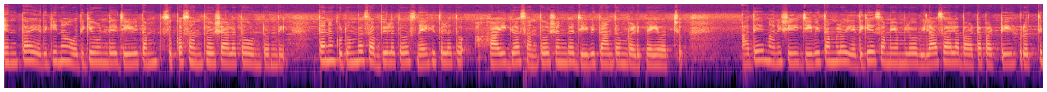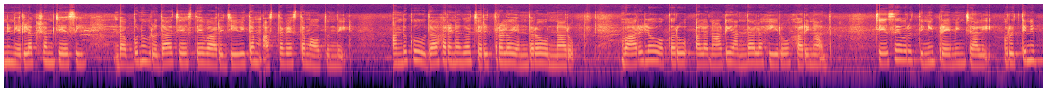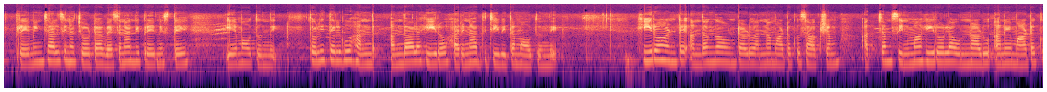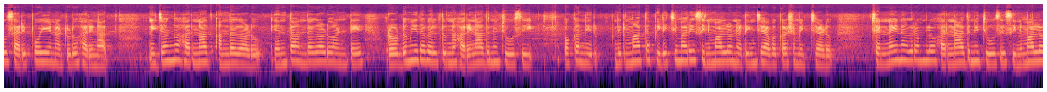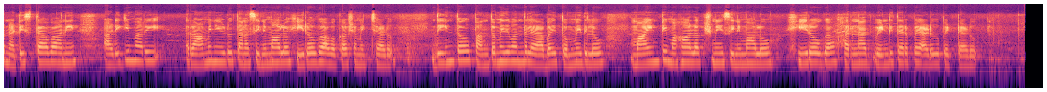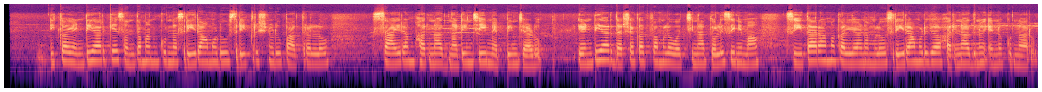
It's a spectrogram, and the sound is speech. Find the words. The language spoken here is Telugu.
ఎంత ఎదిగినా ఒదిగి ఉండే జీవితం సుఖ సంతోషాలతో ఉంటుంది. తన కుటుంబ సభ్యులతో స్నేహితులతో హాయిగా సంతోషంగా జీవితాంతం గడిపేయవచ్చు. అదే మనిషి జీవితంలో ఎదిగే సమయంలో విలాసాల బాట పట్టి వృత్తిని నిర్లక్ష్యం చేసి డబ్బును వృధా చేస్తే వారి జీవితం అస్తవ్యస్తం అవుతుంది అందుకు ఉదాహరణగా చరిత్రలో ఎందరో ఉన్నారు. వారిలో ఒకరు అలనాటి అందాల హీరో హరినాథ్. చేసే వృత్తిని ప్రేమించాలి. వృత్తిని ప్రేమించాల్సిన చోట వ్యసనాన్ని ప్రేమిస్తే ఏమవుతుంది? తొలి తెలుగు అంద అందాల హీరో హరినాథ్ జీవితం అవుతుంది. హీరో అంటే అందంగా ఉంటాడు అన్న మాటకు సాక్ష్యం. అచ్చం సినిమా హీరోలా ఉన్నాడు అనే మాటకు సరిపోయే నటుడు హరినాథ్. నిజంగా హరినాథ్ అందగాడు. ఎంత అందగాడు అంటే రోడ్డు మీద వెళ్తున్న హరినాథ్ను చూసి ఒక నిర్ నిర్మాత పిలిచి మరీ సినిమాల్లో నటించే అవకాశం ఇచ్చాడు. చెన్నై నగరంలో హరినాథ్ని చూసి సినిమాల్లో నటిస్తావా అని అడిగి మరీ రామినీడు తన సినిమాలో హీరోగా అవకాశం ఇచ్చాడు. దీంతో పంతొమ్మిది వందల యాభై తొమ్మిదిలో మా ఇంటి మహాలక్ష్మి సినిమాలో హీరోగా హరినాథ్ వెండితెరపై అడుగుపెట్టాడు. ఇక ఎన్టీఆర్కే సొంతం అనుకున్న శ్రీరాముడు శ్రీకృష్ణుడు పాత్రల్లో సాయిరామ్ హర్నాథ్ నటించి మెప్పించాడు. ఎన్టీఆర్ దర్శకత్వంలో వచ్చిన తొలి సినిమా సీతారామ కళ్యాణంలో శ్రీరాముడిగా హరినాథ్ను ఎన్నుకున్నారు.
